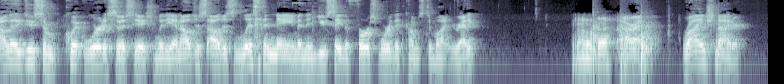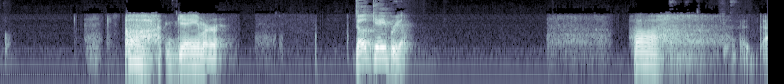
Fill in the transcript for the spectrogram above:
I'm going to do some quick word association with you, and I'll just I'll just list a name, and then you say the first word that comes to mind. You ready? Okay. All right. Ryan Schneider. Ah, gamer. Doug Gabriel. Uh,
